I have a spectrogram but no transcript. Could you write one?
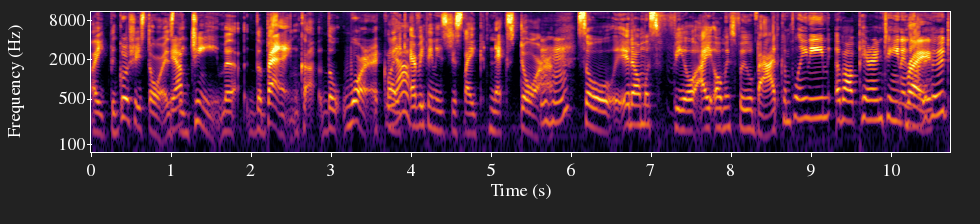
Like the grocery stores, the gym, uh, the bank, uh, the work, like Yeah. everything is just like next door. Mm-hmm. So it almost feel I almost feel bad complaining about parenting and Right. motherhood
